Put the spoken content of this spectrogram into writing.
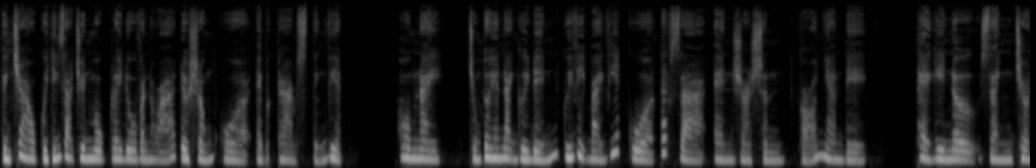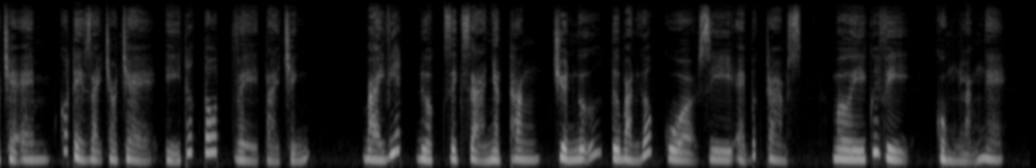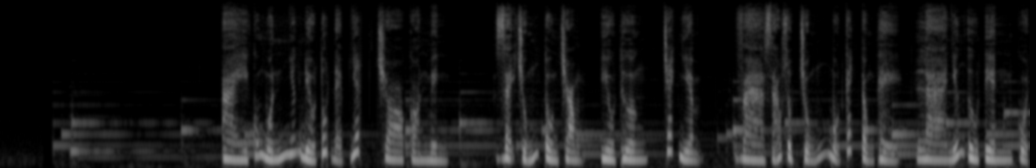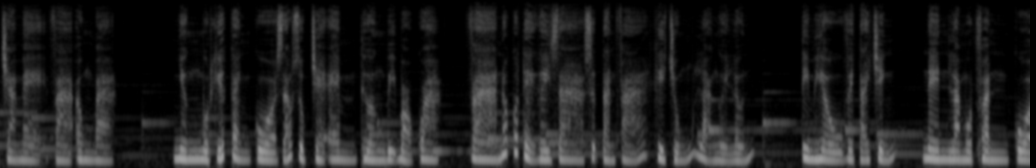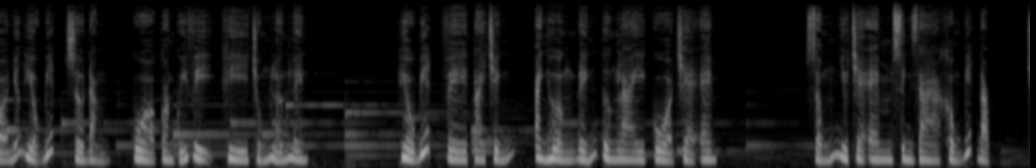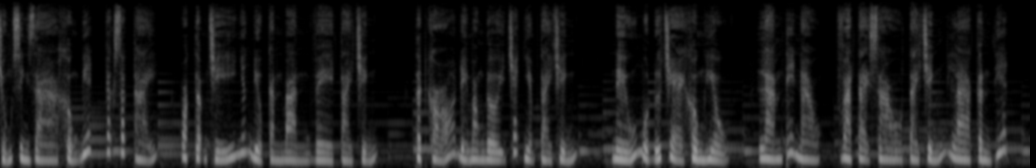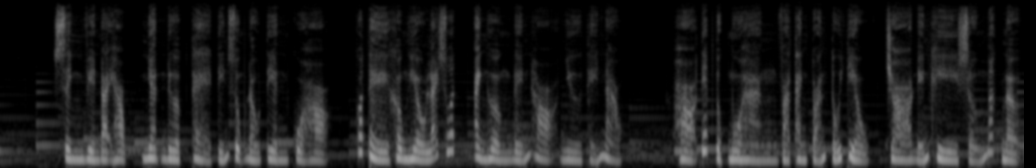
Kính chào quý thính giả chuyên mục Radio Văn hóa Đời Sống của Epoch Times tiếng Việt. Hôm nay, chúng tôi hân hạnh gửi đến quý vị bài viết của tác giả Anne Johnson có nhan đề Thẻ ghi nợ dành cho trẻ em có thể dạy cho trẻ ý thức tốt về tài chính. Bài viết được dịch giả Nhật Thăng chuyển ngữ từ bản gốc của The Epoch Times. Mời quý vị cùng lắng nghe. Ai cũng muốn những điều tốt đẹp nhất cho con mình. Dạy chúng tôn trọng, yêu thương, trách nhiệm và giáo dục chúng một cách tổng thể là những ưu tiên của cha mẹ và ông bà. Nhưng một khía cạnh của giáo dục trẻ em thường bị bỏ qua và nó có thể gây ra sự tàn phá khi chúng là người lớn. Tìm hiểu về tài chính nên là một phần của những hiểu biết sơ đẳng của con quý vị khi chúng lớn lên hiểu biết về tài chính, ảnh hưởng đến tương lai của trẻ em. Giống như trẻ em sinh ra không biết đọc, chúng sinh ra không biết các sắc thái, hoặc thậm chí những điều căn bản về tài chính. Thật khó để mong đợi trách nhiệm tài chính. Nếu một đứa trẻ không hiểu, làm thế nào và tại sao tài chính là cần thiết? Sinh viên đại học nhận được thẻ tín dụng đầu tiên của họ, có thể không hiểu lãi suất ảnh hưởng đến họ như thế nào. Họ tiếp tục mua hàng và thanh toán tối thiểu cho đến khi sớm mắc nợ.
